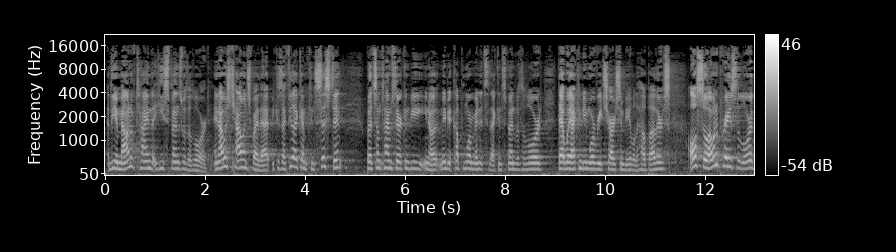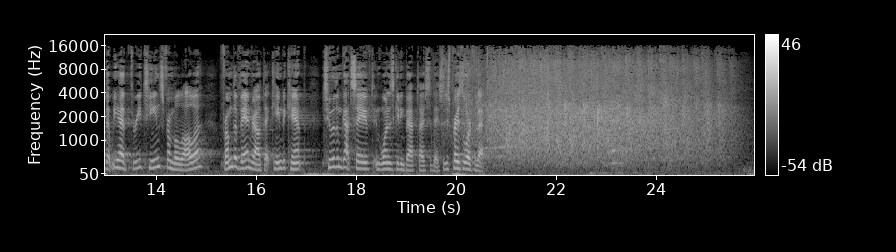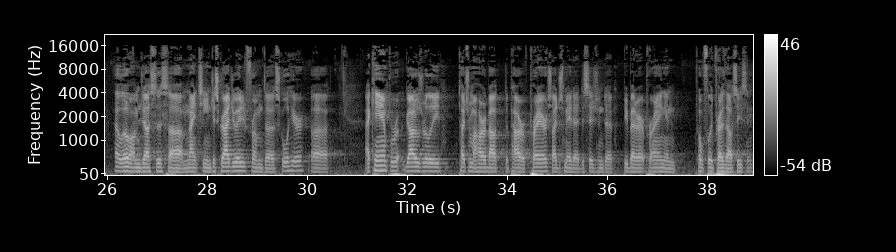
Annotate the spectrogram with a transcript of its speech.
the amount of time that he spends with the Lord. And I was challenged by that because I feel like I'm consistent but sometimes there can be, you know, maybe a couple more minutes that I can spend with the Lord. That way I can be more recharged and be able to help others. Also, I want to praise the Lord that we had three teens from Malala from the van route that came to camp. Two of them got saved, and one is getting baptized today. So just praise the Lord for that. Hello, I'm Justice. Uh, I'm 19. Just graduated from the school here. Uh, at camp, God was really touching my heart about the power of prayer, so I just made a decision to be better at praying and hopefully pray without ceasing.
